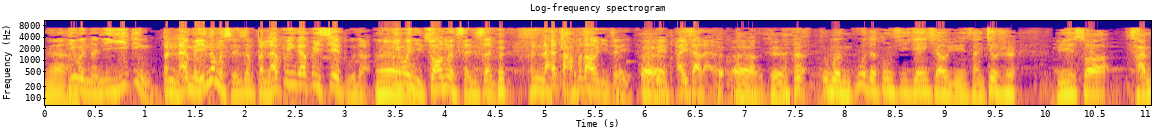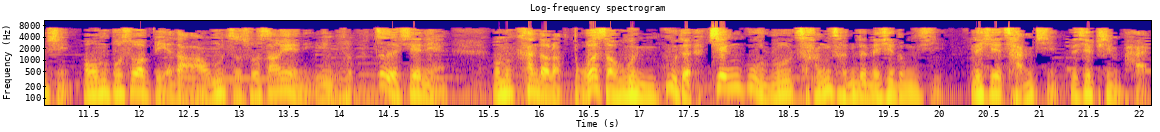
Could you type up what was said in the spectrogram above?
啊因为呢，你一定本来没那么神圣，本来不应该被亵渎的，嗯。因为你装了神圣，本来打不到你这里，呃被拍下来了。呃，对，稳固的东西烟消云散，就是比如说产品，我们不说别的啊，我们只说商业领域。你说这些年，我们看到了多少稳固的、坚固如长城的那些东西，那些产品、那些品牌，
